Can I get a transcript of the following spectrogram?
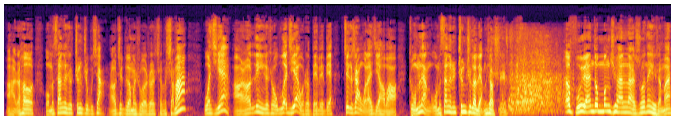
啊，然后我们三个就争执不下。然后这哥们说说什么什么我结啊，然后另一个说我结，我说别别别，这个账我来结好不好？我们两个我们三个人争执了两个小时，啊，服务员都蒙圈了，说那个什么，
